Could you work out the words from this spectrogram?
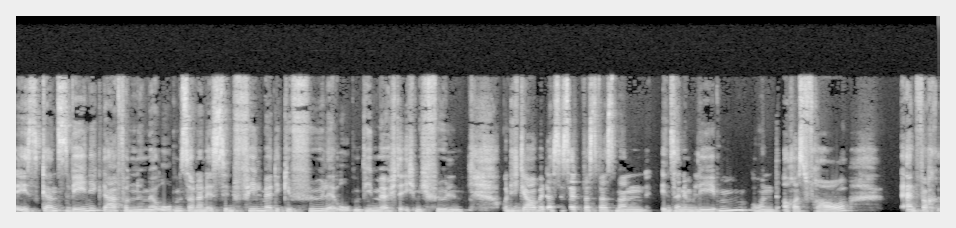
ist ganz wenig davon nur mehr oben, sondern es sind viel mehr die Gefühle oben. Wie möchte ich mich fühlen? Und ich mhm. glaube, das ist etwas, was man in seinem Leben und auch als Frau einfach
